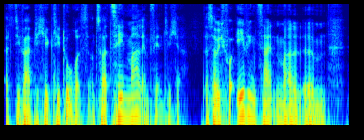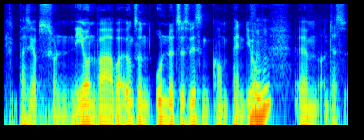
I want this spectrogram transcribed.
als die weibliche Klitoris. Und zwar zehnmal empfindlicher. Das habe ich vor ewigen Zeiten mal, ähm, ich weiß nicht, ob es schon Neon war, aber irgend so ein unnützes Wissen-Kompendium. Mhm. Ähm, und das,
